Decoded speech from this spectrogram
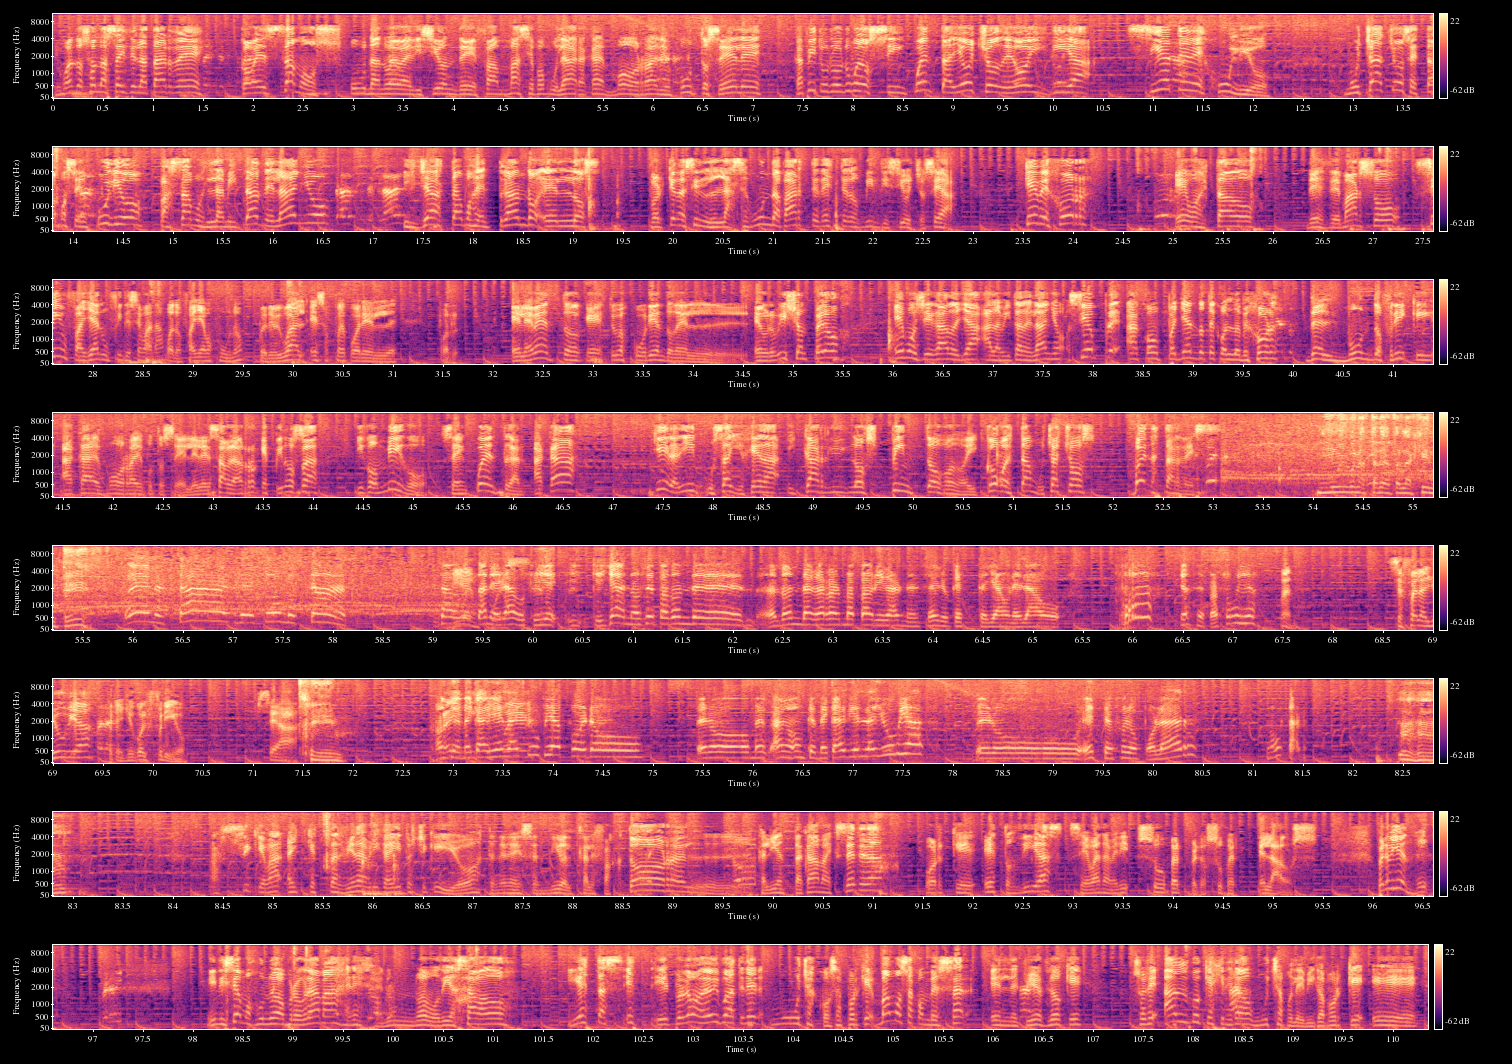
Y cuando son las 6 de la tarde, comenzamos una nueva edición de Farmacia Popular acá en modo radio.cl, capítulo número 58 de hoy, día 7 de julio. Muchachos, estamos en julio, pasamos la mitad del año y ya estamos entrando en los, ¿por qué no decir, la segunda parte de este 2018? O sea, qué mejor hemos estado desde marzo sin fallar un fin de semana. Bueno, fallamos uno, pero igual eso fue por el por el evento que estuvimos cubriendo del Eurovision, pero hemos llegado ya a la mitad del año, siempre acompañándote con lo mejor del mundo friki acá en modo radio.cl. Les habla Roque Espinosa y conmigo se encuentran acá Kiranin Usagi Ojeda y Carlos Pinto Godoy. ¿Cómo están muchachos? Buenas tardes. Muy buenas tardes a toda la gente. Buenas tardes, ¿cómo estás? Estaba Bien, tan pues. helado que ya, y que ya no sé para dónde, dónde agarrar más para abrigarme, en serio, que este ya un helado. Ya se pasó ya. Bueno, se fue la lluvia, pero llegó el frío. O sea, Sí. Aunque me cae bien fue. la lluvia, pero. Pero, me- ah, aunque me cae bien la lluvia, pero este frío polar, no tanto. Así que va, hay que estar bien abrigaditos, chiquillos, tener encendido el calefactor, el calientacama, etcétera, porque estos días se van a venir súper, pero súper helados. Pero bien, iniciamos un nuevo programa en, este- en un nuevo día sábado. Y estas, este- el programa de hoy va a tener muchas cosas, porque vamos a conversar en el primer bloque sobre algo que ha generado mucha polémica, porque eh,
